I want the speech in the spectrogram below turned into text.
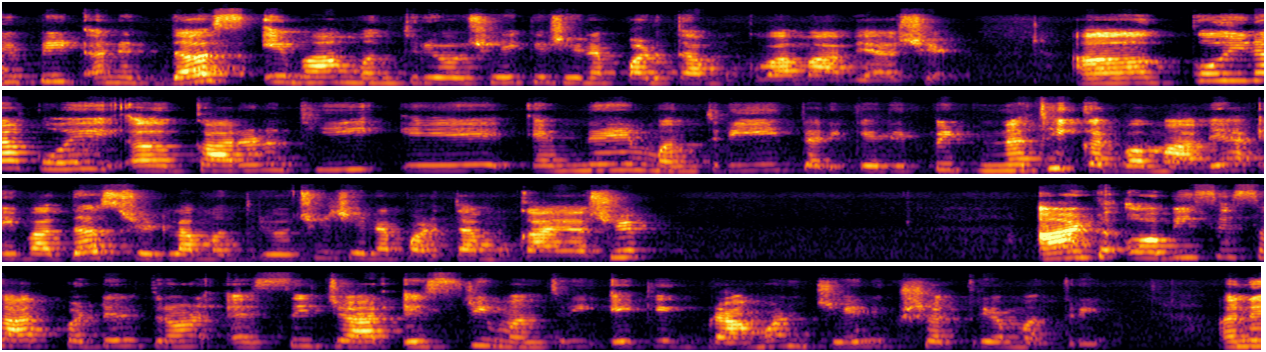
રિપીટ અને દસ એવા મંત્રીઓ છે કે જેને પડતા મૂકવામાં આવ્યા છે. કોઈના કોઈ કારણથી એ એમને મંત્રી તરીકે રિપીટ નથી કરવામાં આવ્યા એવા દસ જેટલા મંત્રીઓ છે જેને પડતા મુકાયા છે. આઠ ઓબીસી, સાત પટેલ, ત્રણ એસસી, ચાર એસટી મંત્રી, એક એક બ્રાહ્મણ, જૈન ક્ષત્રિય મંત્રી. અને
